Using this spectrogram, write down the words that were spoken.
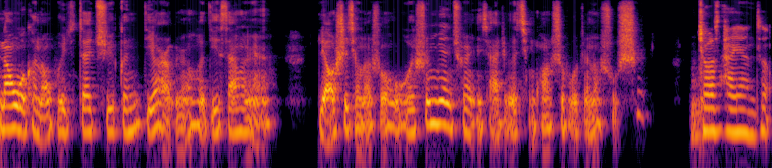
那我可能会再去跟第二个人和第三个人聊事情的时候，我会顺便确认一下这个情况是否真的属实。交叉验证，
